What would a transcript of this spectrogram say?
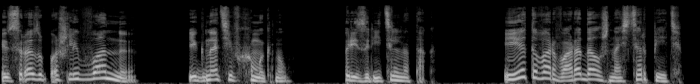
И сразу пошли в ванную. Игнатьев хмыкнул. Презрительно так. И это Варвара должна стерпеть,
